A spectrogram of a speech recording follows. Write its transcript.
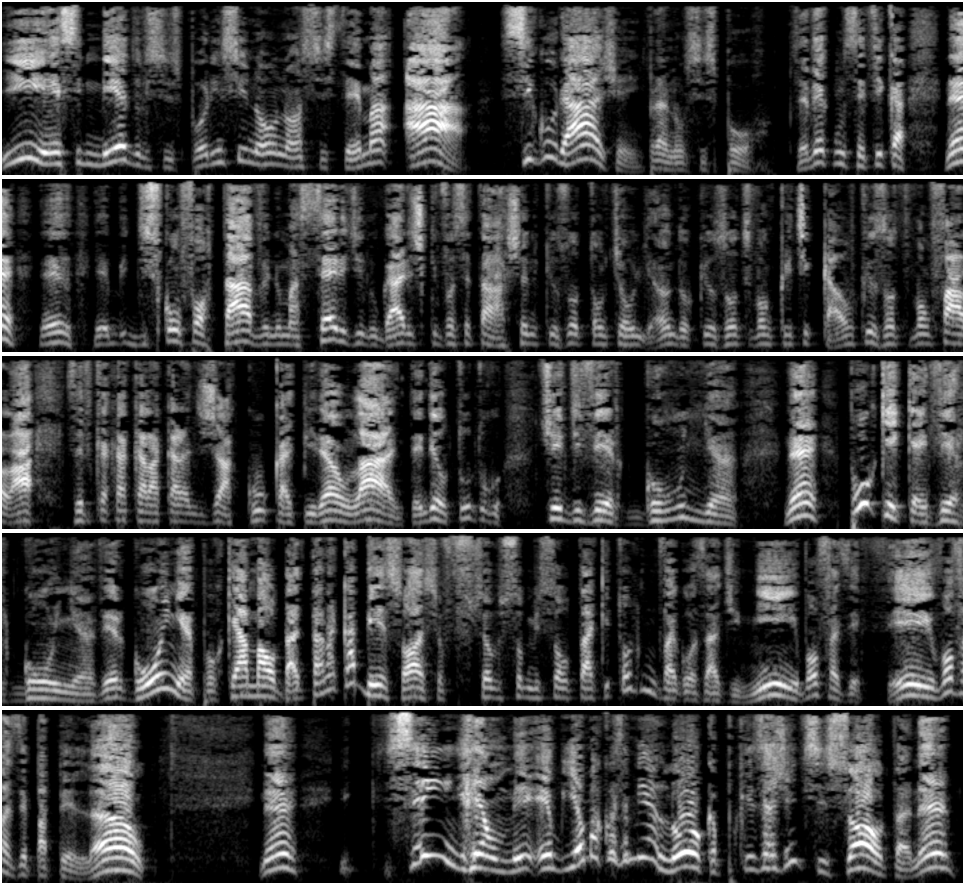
E esse medo de se expor ensinou o nosso sistema a seguragem para não se expor. Você vê como você fica né, é, é, desconfortável numa série de lugares que você está achando que os outros estão te olhando, ou que os outros vão criticar, ou que os outros vão falar. Você fica com aquela cara de jacu, caipirão lá, entendeu? Tudo cheio de vergonha, né? Por que, que é vergonha? Vergonha porque a maldade está na cabeça. Ó, se eu, se eu me soltar aqui, todo mundo vai gozar de mim, vou fazer feio, vou fazer papelão, né? Sem realmente. E é uma coisa meio louca, porque se a gente se solta, né?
